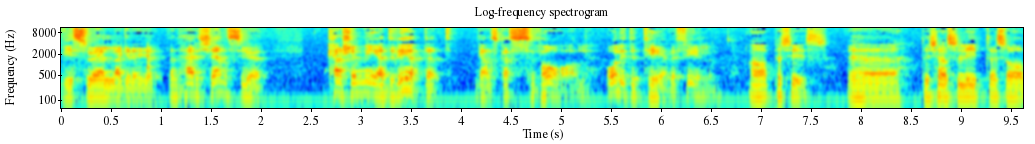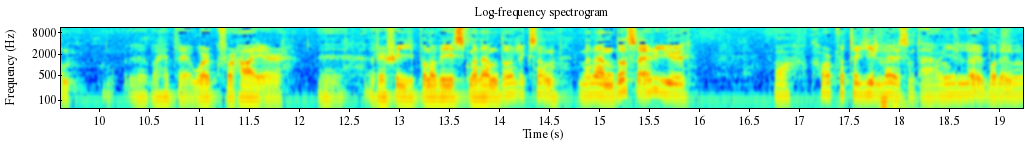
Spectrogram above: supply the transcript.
visuella grejer. Den här känns ju kanske medvetet ganska sval. Och lite tv-film. ja precis. Eh, det känns ju lite som eh, vad heter det, work for hire eh, regi på något vis. Men ändå liksom, men ändå så är det ju Ja, Carpenter gillar ju sånt här. Han gillar ju både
